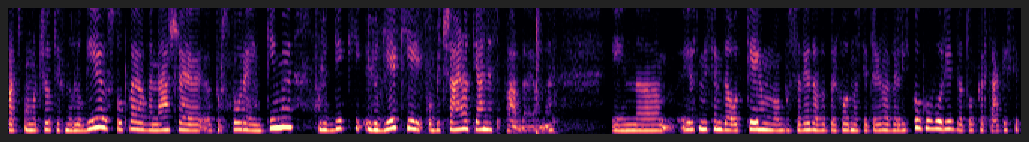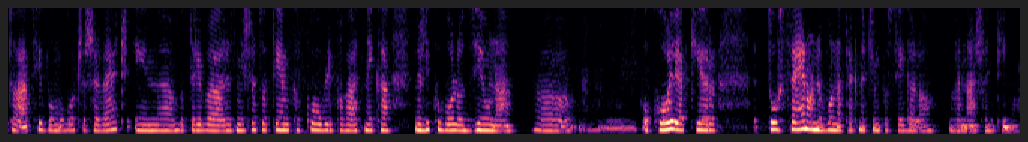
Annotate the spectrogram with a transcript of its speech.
pač s pomočjo tehnologije vstopajo v naše prostore in time ljudi, ki, ljudje, ki običajno tja ne spadajo. Ne? In uh, jaz mislim, da o tem bo seveda v prihodnosti treba veliko govoriti, zato ker takih situacij bo mogoče še več in bo treba razmišljati o tem, kako oblikovati neka veliko bolj odzivna uh, okolja, kjer uh, to vseeno ne bo na tak način posegalo v našo intimo.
